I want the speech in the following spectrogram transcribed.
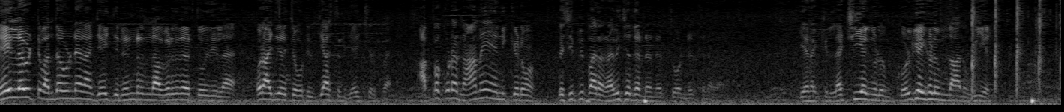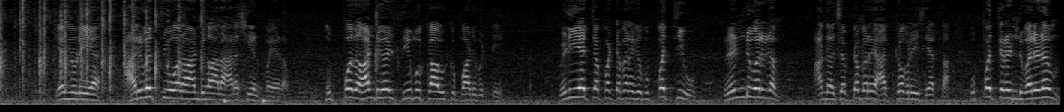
ஜெயில விட்டு வந்த உடனே நான் ஜெயிச்சு நின்றிருந்தா விருதுநகர் தொகுதியில ஒரு அஞ்சு லட்சம் ஓட்டு வித்தியாசத்தில் ஜெயிச்சிருப்பேன். அப்ப கூட நாமே நிக்கணும். இந்த சிப்பிப்பார ரவிச்சந்திரன் நிறுத்துவோம் நிறுத்தினவன் எனக்கு லட்சியங்களும் கொள்கைகளும் தான் உயிர். என்னுடைய அறுபத்தி ஓரு ஆண்டுகால அரசியல் பயணம். முப்பது ஆண்டுகள் திமுகவுக்கு பாடுபட்டேன். வெளியேற்றப்பட்ட பிறகு முப்பத்தி ரெண்டு வருடம் அந்த செப்டம்பரை அக்டோபரை சேர்த்தா முப்பத்தி ரெண்டு வருடம்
